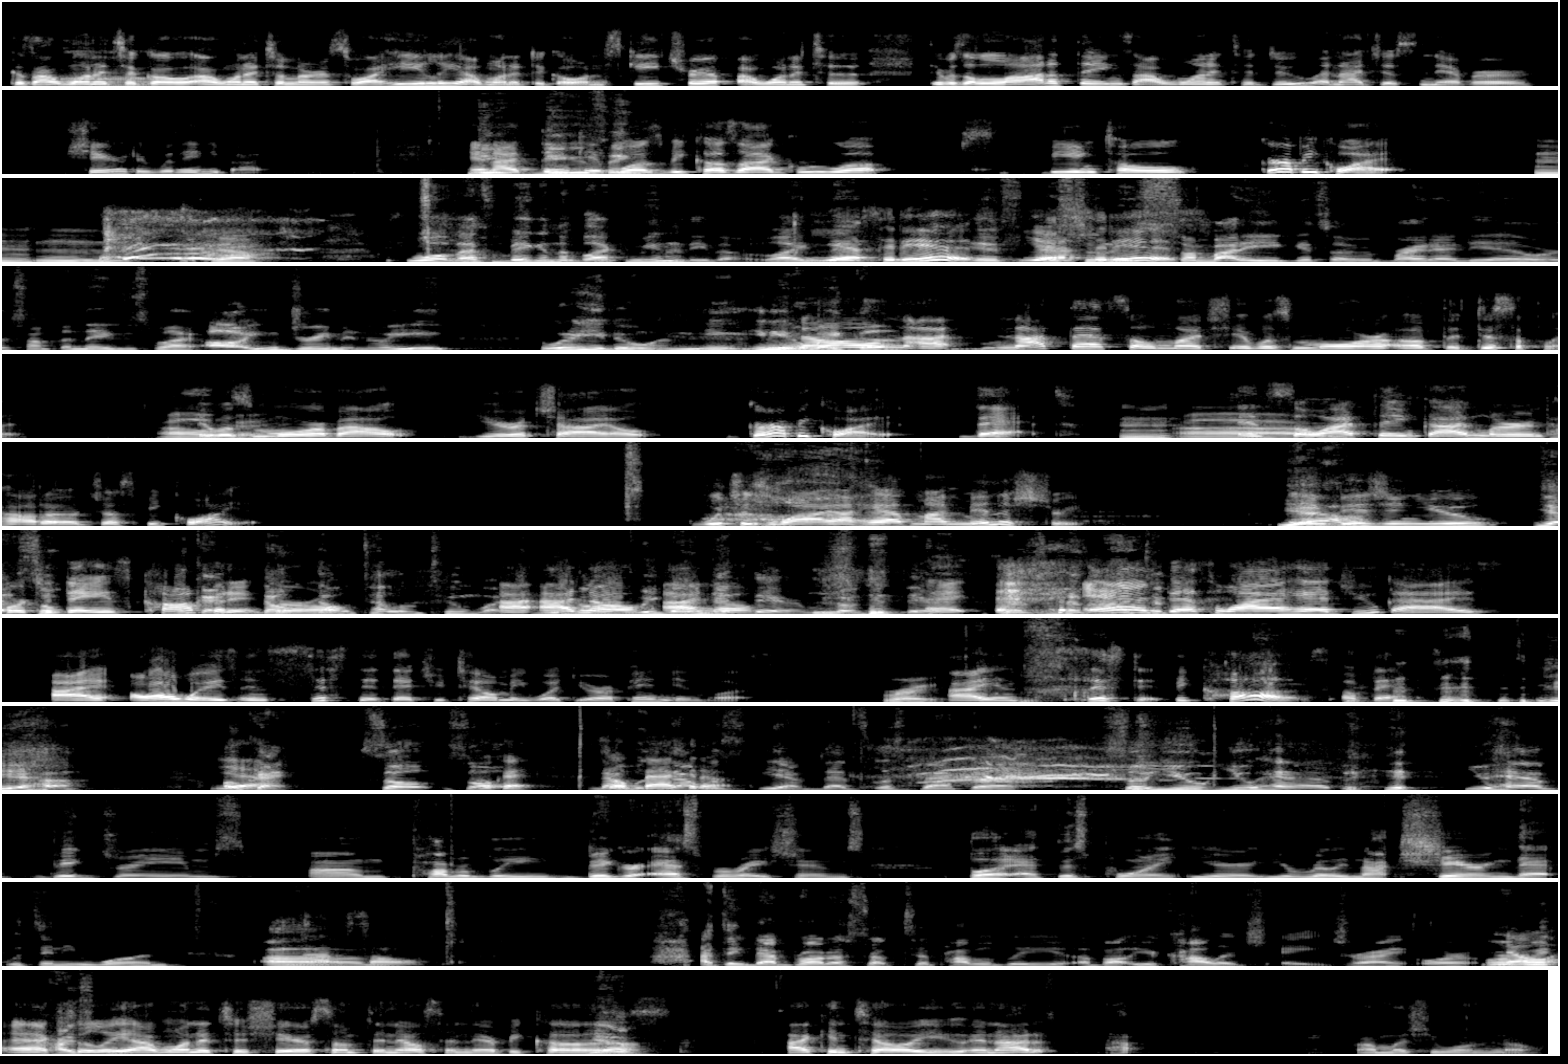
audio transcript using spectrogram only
because I wanted to go. I wanted to learn Swahili. I wanted to go on a ski trip. I wanted to. There was a lot of things I wanted to do, and I just never shared it with anybody. And Do- I think it think- was because I grew up being told, "Girl, be quiet." Mm. Mm, yeah. Well, that's big in the black community, though. Like, Yes, it is. If Yes, as soon it as is. somebody gets a bright idea or something, they just like, "Oh, you dreaming? Or you, what are you doing? You, you need no, to wake up." not not that so much. It was more of the discipline. Oh, It was more about you're a child, girl, be quiet. That. Mm. And so Ah, I think I learned how to just be quiet. Which is why I have my ministry. Yeah. Envision you Yeah, for so- today's confident okay, don't, girl. Don't tell them too much. I- I We gon- know, We're gonna get there. We're gonna get there. and 'Cause- 'cause and took- that's why I had you guys. I always insisted that you tell me what your opinion was. right. I insisted because of that. yeah. Yeah. Okay. So so Okay. that So was back that it was up. yeah. That's let's back up. So you you have you have big dreams, um, probably bigger aspirations, but at this point you're you're really not sharing that with anyone. Not a Um, soul. I think that brought us up to probably about your college age, right? Or, or no, we- actually. I wanted to share something else in there because Yeah. I can tell you, and I, how, how much you want to know.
